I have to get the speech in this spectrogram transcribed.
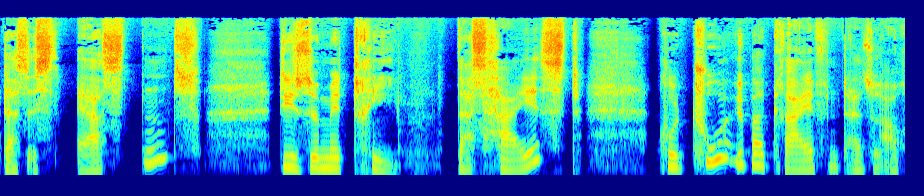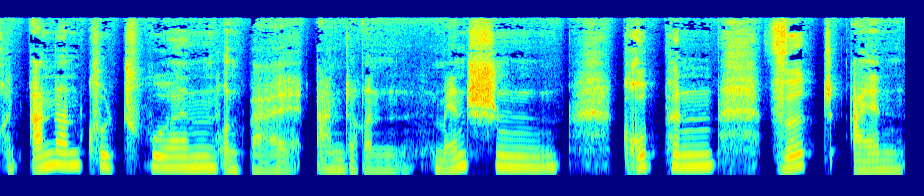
Das ist erstens die Symmetrie. Das heißt, kulturübergreifend, also auch in anderen Kulturen und bei anderen Menschengruppen, wird ein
